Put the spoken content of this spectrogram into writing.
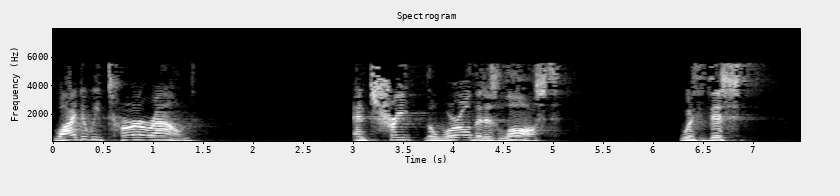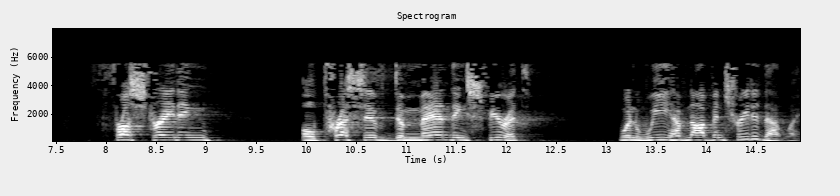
Why do we turn around and treat the world that is lost with this frustrating, oppressive, demanding spirit when we have not been treated that way.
